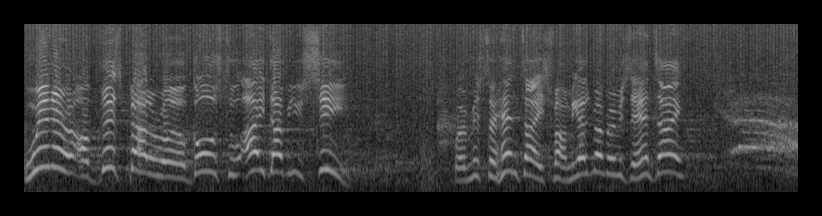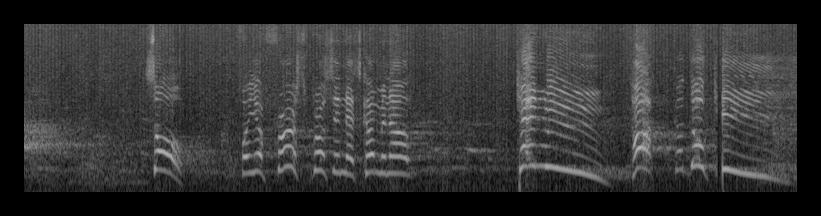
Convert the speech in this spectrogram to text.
Winner of this battle royal goes to IWC, where Mr. Hentai is from. You guys remember Mr. Hentai? Yeah! So, for your first person that's coming out, Kenryu Takadoki.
